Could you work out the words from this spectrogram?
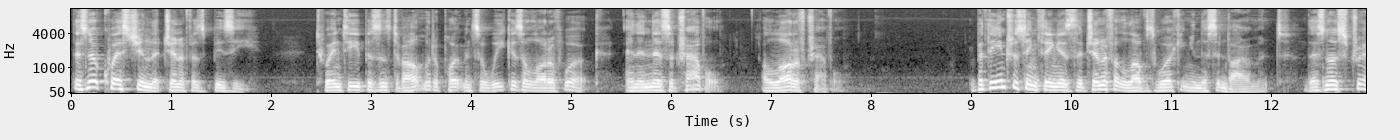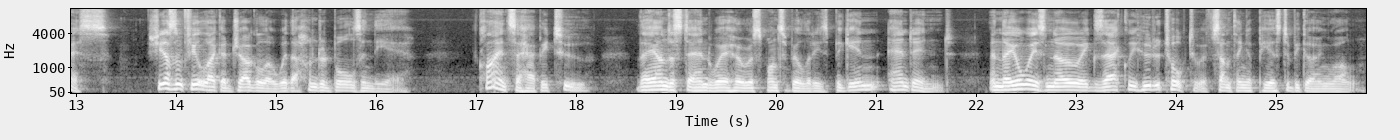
There's no question that Jennifer's busy. 20 business development appointments a week is a lot of work. And then there's the travel, a lot of travel. But the interesting thing is that Jennifer loves working in this environment. There's no stress. She doesn't feel like a juggler with a hundred balls in the air. Clients are happy too. They understand where her responsibilities begin and end, and they always know exactly who to talk to if something appears to be going wrong.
